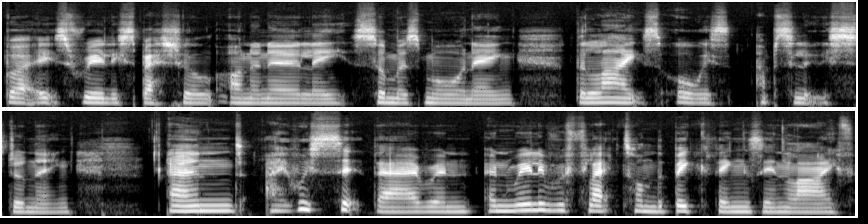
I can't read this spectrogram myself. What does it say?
but it's really special on an early summer's morning. The lights always absolutely stunning. And I always sit there and, and really reflect on the big things in life.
